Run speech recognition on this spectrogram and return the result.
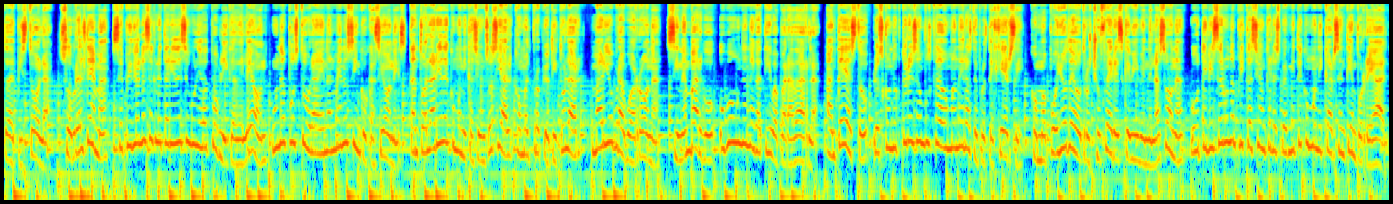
de pistola. Sobre el tema, se pidió a la Secretaría de Seguridad Pública de León una postura en al menos cinco ocasiones, tanto al área de comunicación social como el propio titular, Mario Bravo Arrona. Sin embargo, hubo una negativa para darla. Ante esto, los conductores han buscado maneras de protegerse, como apoyo de otros choferes que viven en la zona, o utilizar una aplicación que les permite comunicarse en tiempo real.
